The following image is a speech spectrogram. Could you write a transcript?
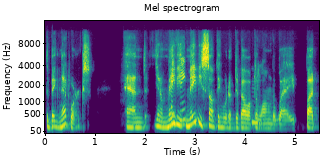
the big networks and you know maybe think, maybe something would have developed mm-hmm. along the way but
